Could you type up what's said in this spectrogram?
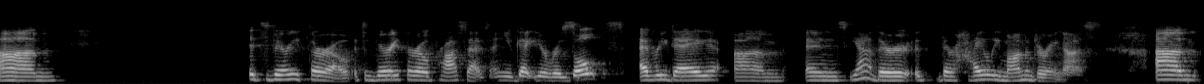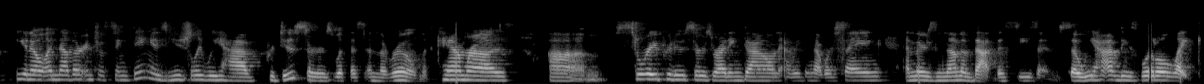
Um, it's very thorough. It's a very thorough process, and you get your results every day. Um, and yeah, they're they're highly monitoring us. Um, you know, another interesting thing is usually we have producers with us in the room with cameras, um, story producers writing down everything that we're saying, and there's none of that this season. So we have these little like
